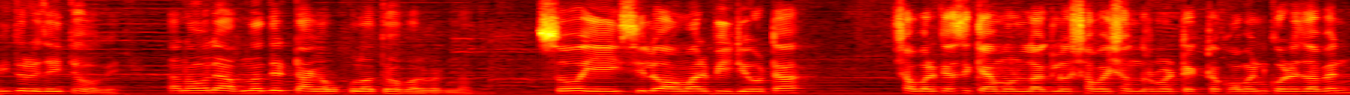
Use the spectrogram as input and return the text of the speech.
ভিতরে যাইতে হবে, তা না হলে আপনাদের টাকা কোলাতে পারবেন না। সো এই ছিল আমার ভিডিওটা। সবার কাছে কেমন লাগল সবাই সুন্দর মতো একটা কমেন্ট করে যাবেন।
